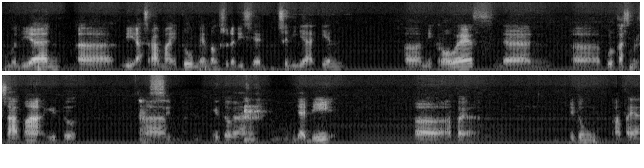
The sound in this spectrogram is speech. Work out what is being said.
Kemudian eh, di asrama itu memang sudah disediain eh, microwave dan eh, kulkas bersama gitu, Asik. gitu kan. Jadi eh, apa ya? Itu apa ya?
